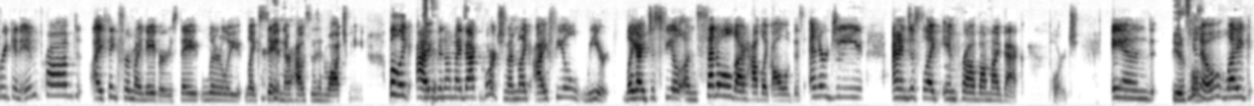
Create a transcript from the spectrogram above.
freaking improv. I think for my neighbors, they literally like sit in their houses and watch me. But like I've been on my back porch and I'm like I feel weird. Like I just feel unsettled. I have like all of this energy and just like improv on my back porch. And beautiful. You know, like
